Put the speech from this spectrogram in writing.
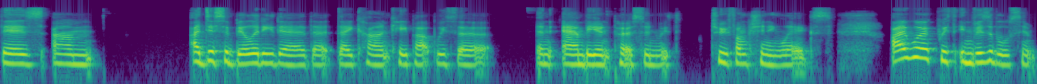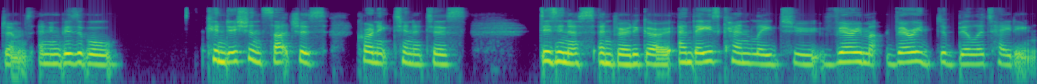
there's um, a disability there that they can't keep up with a an ambient person with two functioning legs. I work with invisible symptoms and invisible conditions such as chronic tinnitus, dizziness and vertigo and these can lead to very very debilitating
